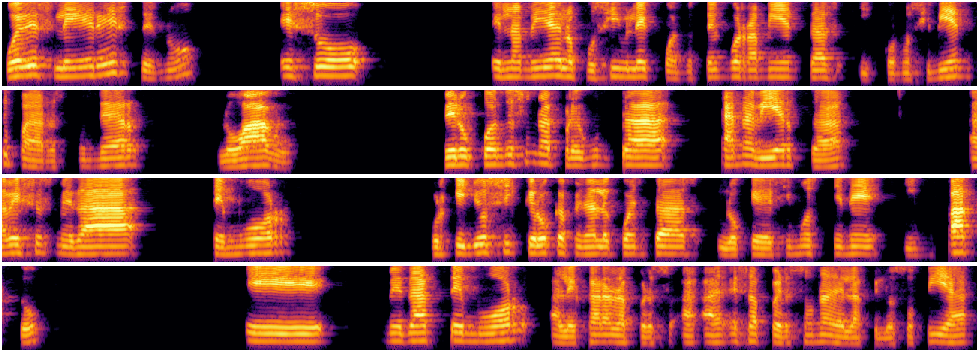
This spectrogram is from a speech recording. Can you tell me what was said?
Puedes leer este, ¿no? Eso, en la medida de lo posible, cuando tengo herramientas y conocimiento para responder, lo hago. Pero cuando es una pregunta tan abierta, a veces me da temor, porque yo sí creo que a final de cuentas lo que decimos tiene impacto. Eh, me da temor alejar a, la a, esa persona de la filosofía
